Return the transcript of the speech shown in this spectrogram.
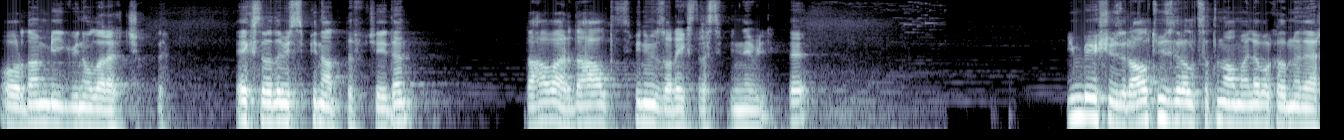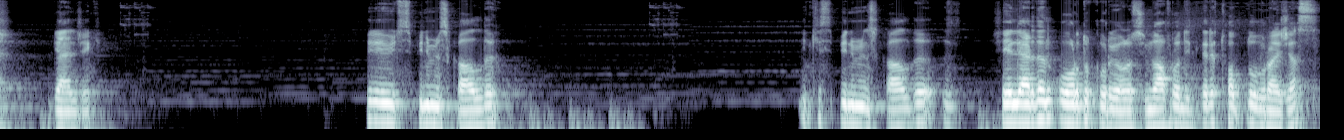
Oradan Big Win olarak çıktı. Ekstra da bir spin attı şeyden. Daha var. Daha 6 spinimiz var ekstra spinle birlikte. 1500 lira, 600 liralık satın almayla bakalım neler gelecek. Bir 3 spinimiz kaldı. 2 spinimiz kaldı. Şeylerden ordu kuruyoruz şimdi. Afroditleri toplu vuracağız.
